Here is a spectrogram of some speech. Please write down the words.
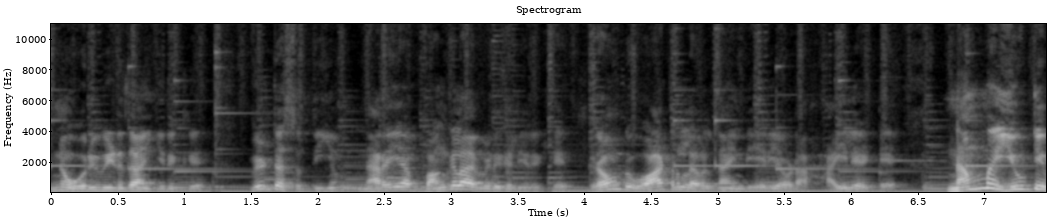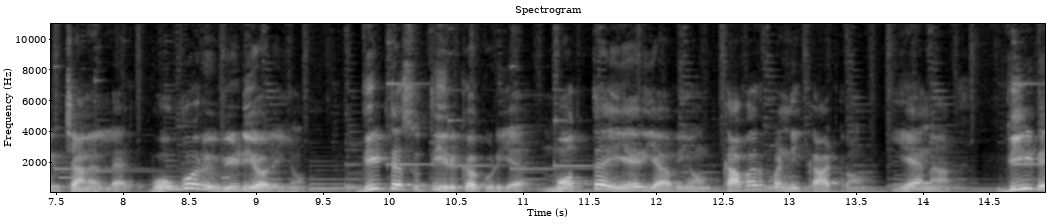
இன்னும் ஒரு வீடு தான் இருக்குது வீட்டை சுற்றியும் நிறைய பங்களா வீடுகள் இருக்குது கிரவுண்டு வாட்டர் லெவல் தான் இந்த ஏரியாவோட ஹைலைட்டு நம்ம யூடியூப் சேனலில் ஒவ்வொரு வீடியோலையும் வீட்டை சுற்றி இருக்கக்கூடிய மொத்த ஏரியாவையும் கவர் பண்ணி காட்டுறோம். ஏன்னா வீடு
